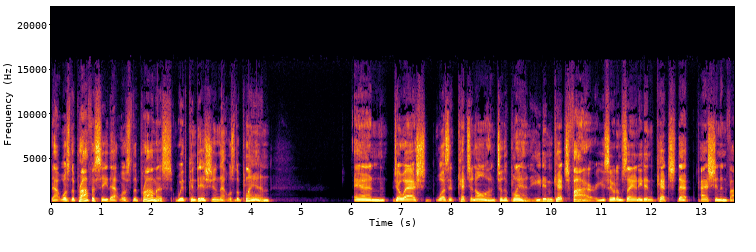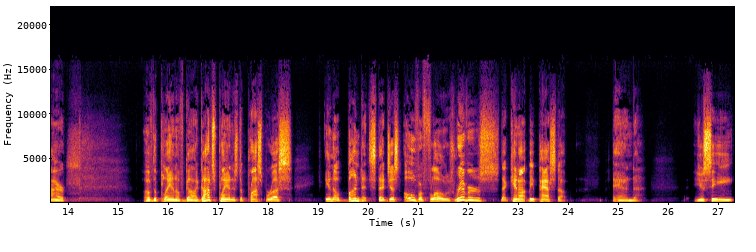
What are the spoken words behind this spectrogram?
That was the prophecy. That was the promise with condition. That was the plan. And Joash wasn't catching on to the plan. He didn't catch fire. You see what I'm saying? He didn't catch that passion and fire of the plan of God. God's plan is to prosper us in abundance that just overflows, rivers that cannot be passed up. And you see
